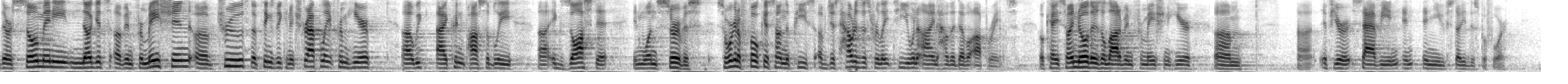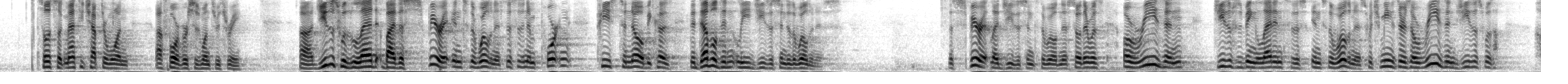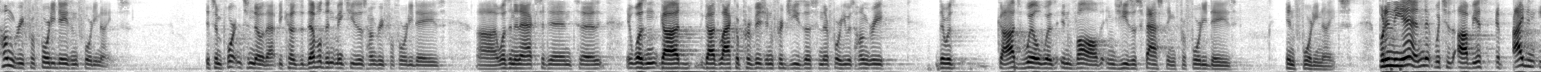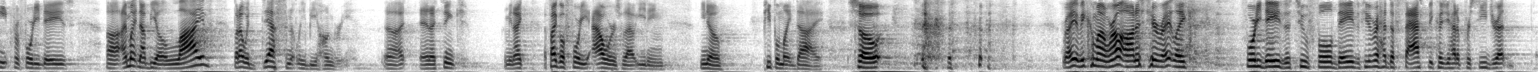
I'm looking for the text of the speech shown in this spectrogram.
There are so many nuggets of information, of truth, of things we can extrapolate from here. Uh, we, I couldn't possibly uh, exhaust it in one service. So we're going to focus on the piece of just how does this relate to you and I and how the devil operates. Okay, so I know there's a lot of information here um, uh, if you're savvy and, and, and you've studied this before. So let's look Matthew chapter 1, uh, 4, verses 1 through 3. Uh, Jesus was led by the Spirit into the wilderness. This is an important piece to know because the devil didn't lead Jesus into the wilderness. The Spirit led Jesus into the wilderness. So there was a reason Jesus was being led into, this, into the wilderness, which means there's a reason Jesus was hungry for 40 days and 40 nights. It's important to know that because the devil didn't make Jesus hungry for 40 days uh, it wasn't an accident. Uh, it wasn't God, God's lack of provision for Jesus, and therefore he was hungry. There was God's will was involved in Jesus fasting for 40 days and 40 nights. But in the end, which is obvious, if I didn't eat for 40 days, uh, I might not be alive, but I would definitely be hungry. Uh, and I think, I mean, I, if I go 40 hours without eating, you know, people might die. So right? I mean, come on, we're all honest here, right? Like, 40 days is two full days. If you ever had to fast because you had a procedure at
